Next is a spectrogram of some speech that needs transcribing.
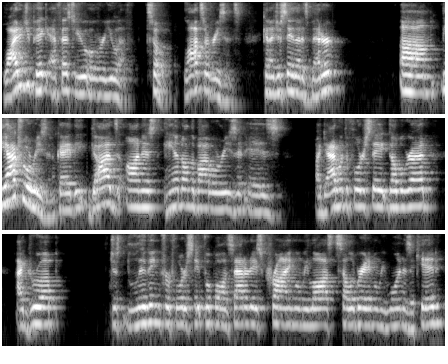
Why did you pick FSU over UF? So lots of reasons. Can I just say that it's better? Um, the actual reason, okay, the God's honest hand on the Bible reason is my dad went to Florida State double grad. I grew up just living for Florida State football on Saturdays, crying when we lost, celebrating when we won as a kid.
